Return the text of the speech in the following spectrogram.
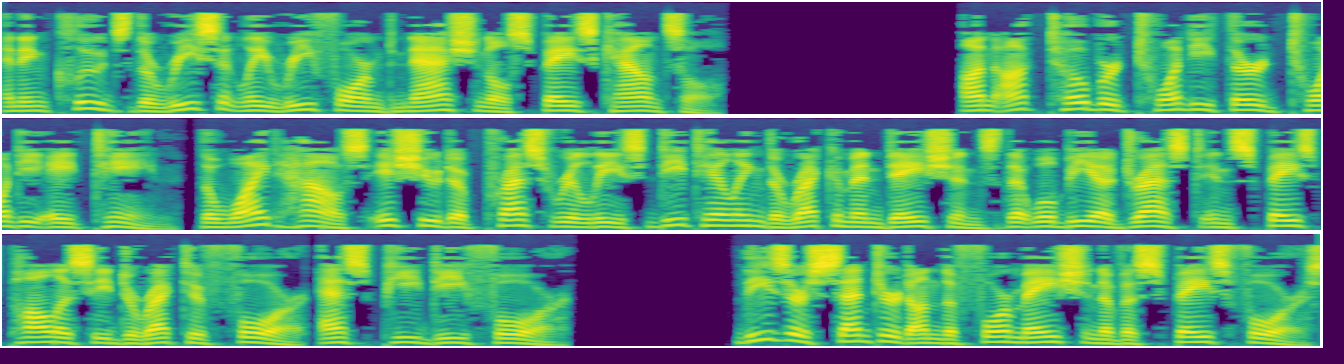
and includes the recently reformed National Space Council. On October 23, 2018, the White House issued a press release detailing the recommendations that will be addressed in Space Policy Directive 4 SPD 4. These are centered on the formation of a space force,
